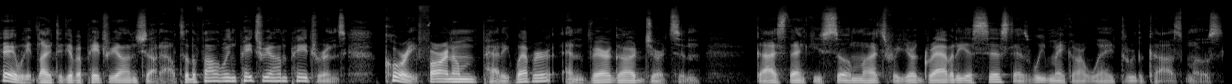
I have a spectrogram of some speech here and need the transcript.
Hey, we'd like to give a Patreon shout out to the following Patreon patrons Cory Farnum, Patti Weber, and Vegard Gjertsen. Guys, thank you so much for your gravity assist as we make our way through the cosmos.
